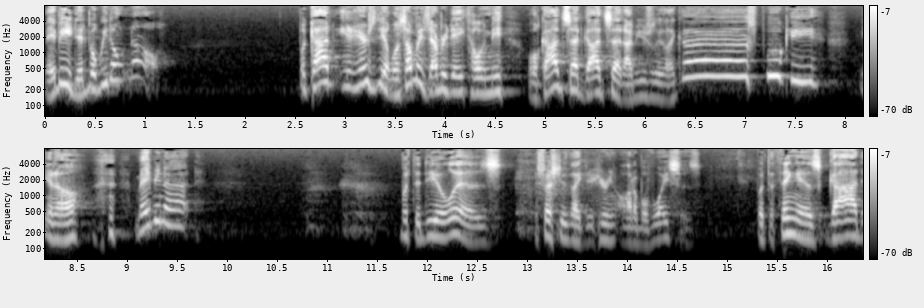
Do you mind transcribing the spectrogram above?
Maybe he did, but we don't know. But God, here's the deal. When somebody's every day telling me, well, God said, God said, I'm usually like, ah, spooky. You know, maybe not. But the deal is, especially like you're hearing audible voices, but the thing is, God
